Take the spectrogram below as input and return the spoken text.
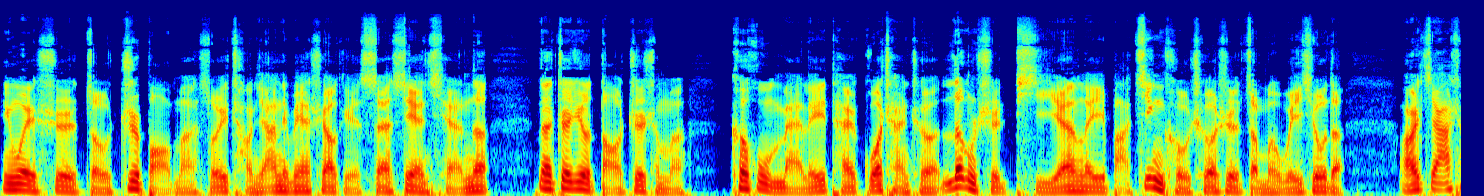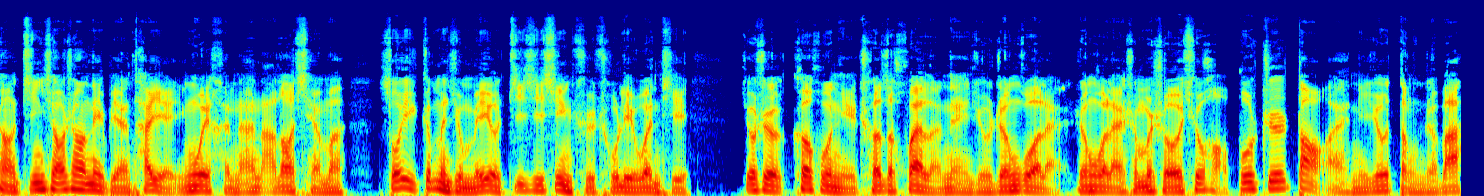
因为是走质保嘛，所以厂家那边是要给 4S 店钱的。那这就导致什么？客户买了一台国产车，愣是体验了一把进口车是怎么维修的。而加上经销商那边他也因为很难拿到钱嘛，所以根本就没有积极性去处理问题。就是客户你车子坏了，那你就扔过来，扔过来什么时候修好不知道，哎，你就等着吧。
